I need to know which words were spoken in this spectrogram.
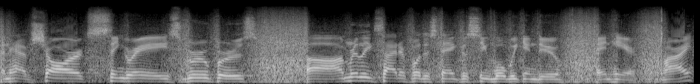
and have sharks, stingrays, groupers. Uh, I'm really excited for this tank to see what we can do in here. All right.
